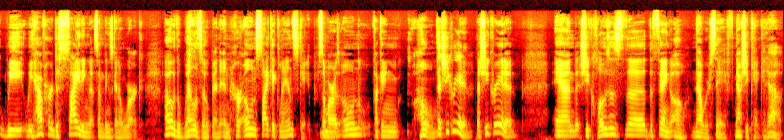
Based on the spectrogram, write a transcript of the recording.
we we have her deciding that something's going to work. Oh, the well is open in her own psychic landscape, Samara's mm-hmm. own fucking home that she created. that she created and she closes the the thing oh now we're safe now she can't get out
